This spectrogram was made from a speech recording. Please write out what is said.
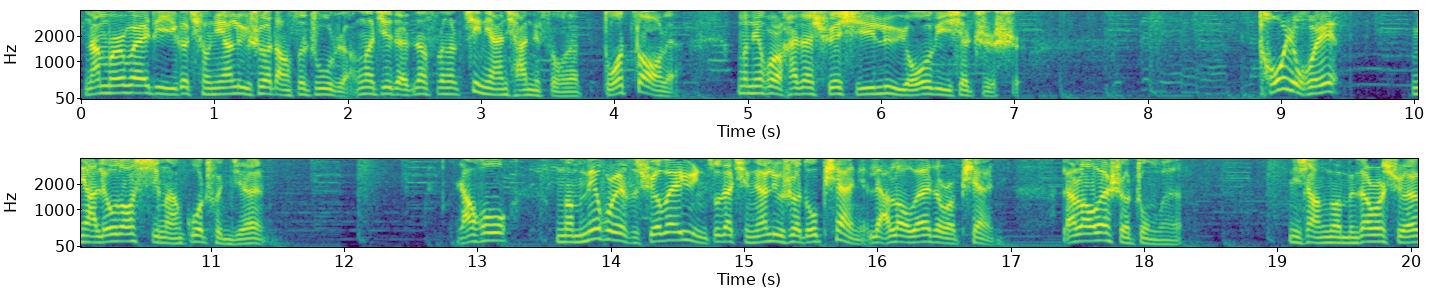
南门外的一个青年旅社当时住着，我记得那是几年前的时候，多早了。我那会儿还在学习旅游的一些知识。头一回，人家留到西安过春节，然后我们那会儿也是学外语，你就在青年旅社都骗你，俩老外在那骗你，俩老外说中文。你想我们在这学，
